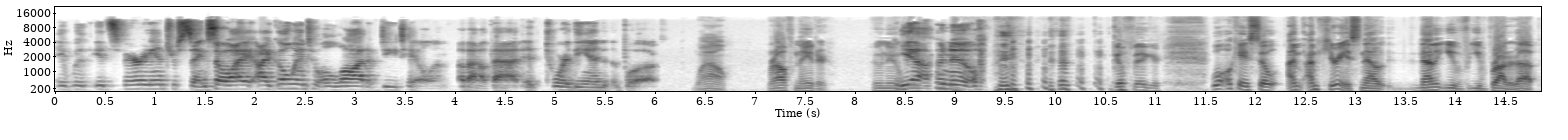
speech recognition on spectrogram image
it was it's very interesting. So I I go into a lot of detail about that at, toward the end of the book. Wow. Ralph Nader. Who knew? Yeah, who knew? Go figure. Well, okay, so I'm I'm curious now. Now that you've you've brought it up,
